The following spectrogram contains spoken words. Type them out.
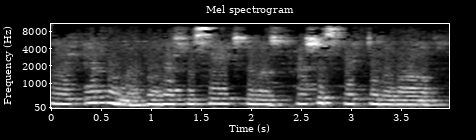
like everyone who has received the most precious gift in the world?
